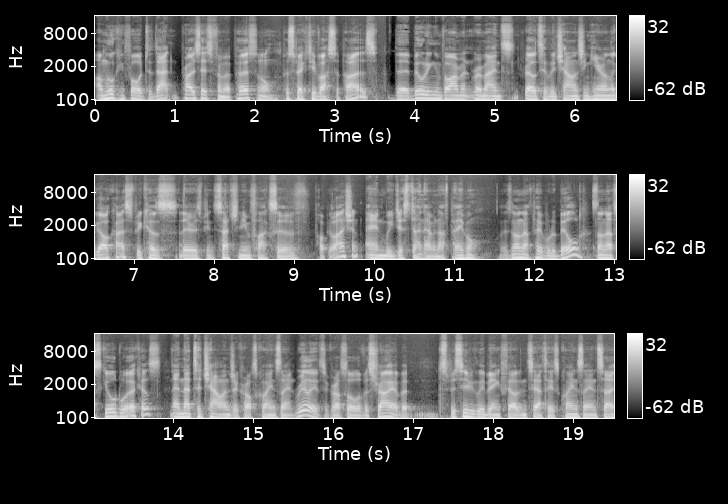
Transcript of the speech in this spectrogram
I'm looking forward to that process from a personal perspective, I suppose. The building environment remains relatively challenging here on the Gold Coast because there has been such an influx of population and we just don't have enough people. There's not enough people to build. There's not enough skilled workers, and that's a challenge across Queensland. Really, it's across all of Australia, but specifically being felt in southeast Queensland. So,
